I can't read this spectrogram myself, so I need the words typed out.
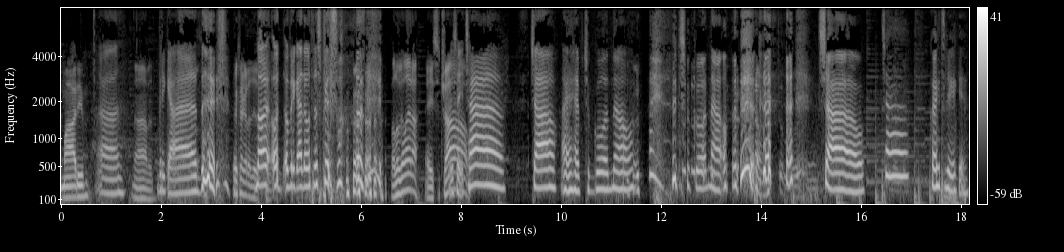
Mari. Ah, Nada. obrigada. Eu que agradeço. Nó- o- obrigada a outras pessoas. Falou, galera. É isso, tchau. Sei, tchau. Tchau. I have to go now. I have to go now. tchau. Tchau. Qual é que desliga aqui?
